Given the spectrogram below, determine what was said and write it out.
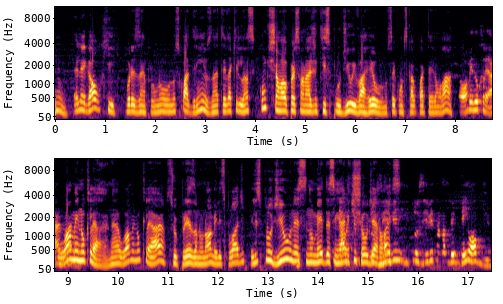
Não... É legal que, por exemplo, no, nos quadrinhos, né, teve aquele lance. Como que chamava o personagem que explodiu e varreu não sei quantos quarteirão lá? O Homem Nuclear. O Homem né? Nuclear, né? O Homem Nuclear, surpresa no nome, ele explode. Ele explodiu nesse, no meio desse reality tipo, show de heróis. Inclusive, tava bem, bem, óbvio,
